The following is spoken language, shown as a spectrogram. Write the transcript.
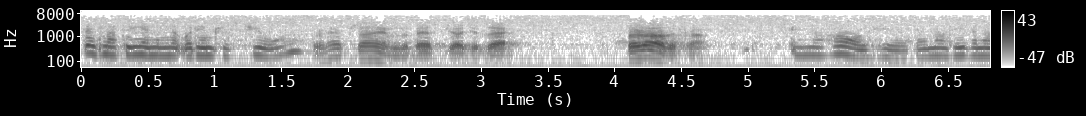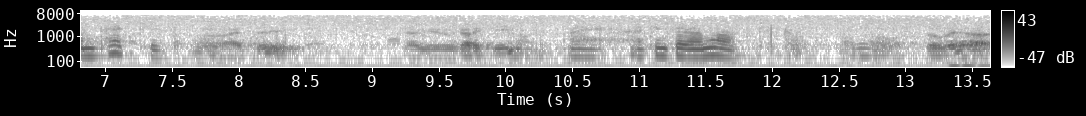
There's nothing in them that would interest you. Perhaps I am the best judge of that. Where are the trunks? In the hall here. They're not even unpacked yet. Oh, I see. Have you got a key? I, I think they're unlocked. Oh, So they are.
